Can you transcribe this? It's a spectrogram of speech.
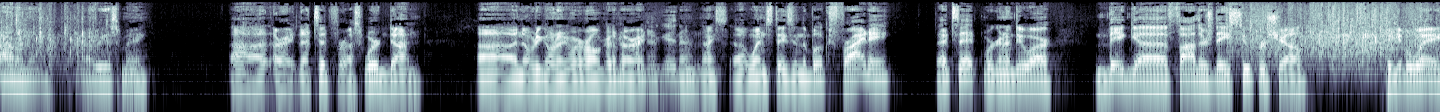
I don't know. Maybe it's me. Uh, all right, that's it for us. We're done. Uh, nobody going anywhere. All good. All right. good. Yeah, nice. Uh, Wednesday's in the books. Friday. That's it. We're going to do our big uh, Father's Day Super Show to give away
